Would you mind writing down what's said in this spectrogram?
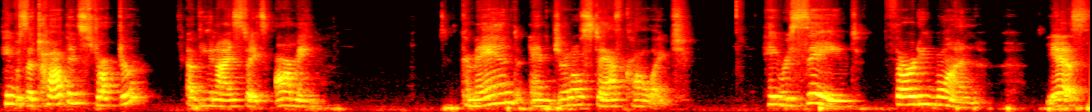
He was a top instructor of the United States Army Command and General Staff College. He received 31, yes,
